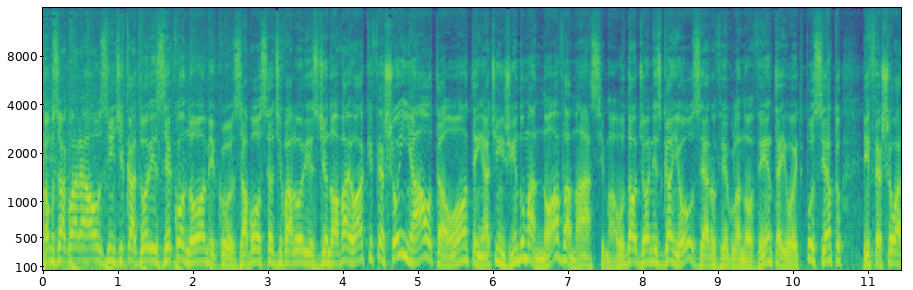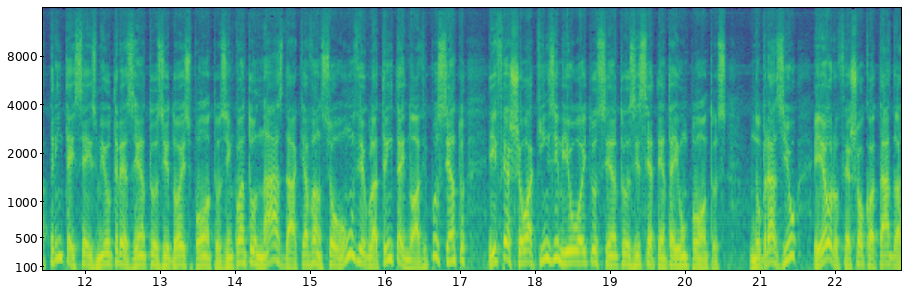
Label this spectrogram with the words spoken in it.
Vamos agora aos indicadores econômicos. A Bolsa de Valores de Nova York fechou em alta ontem, atingindo uma nova máxima. O Dow Jones ganhou 0,98% e fechou a 36.302 pontos, enquanto o Nasdaq avançou 1,39% e fechou a 15.871 pontos. No Brasil, euro fechou cotado a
